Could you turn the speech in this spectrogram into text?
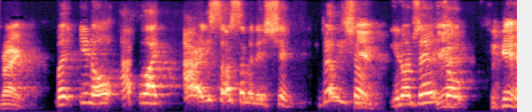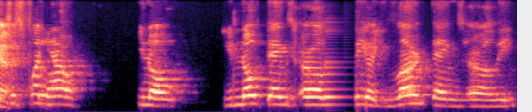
Right. But you know, I feel like I already saw some of this shit. Billy showed Yeah. me. You know what I'm saying? Yeah. So Yeah. it's just funny how, you know, you know things early or you learn things early,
